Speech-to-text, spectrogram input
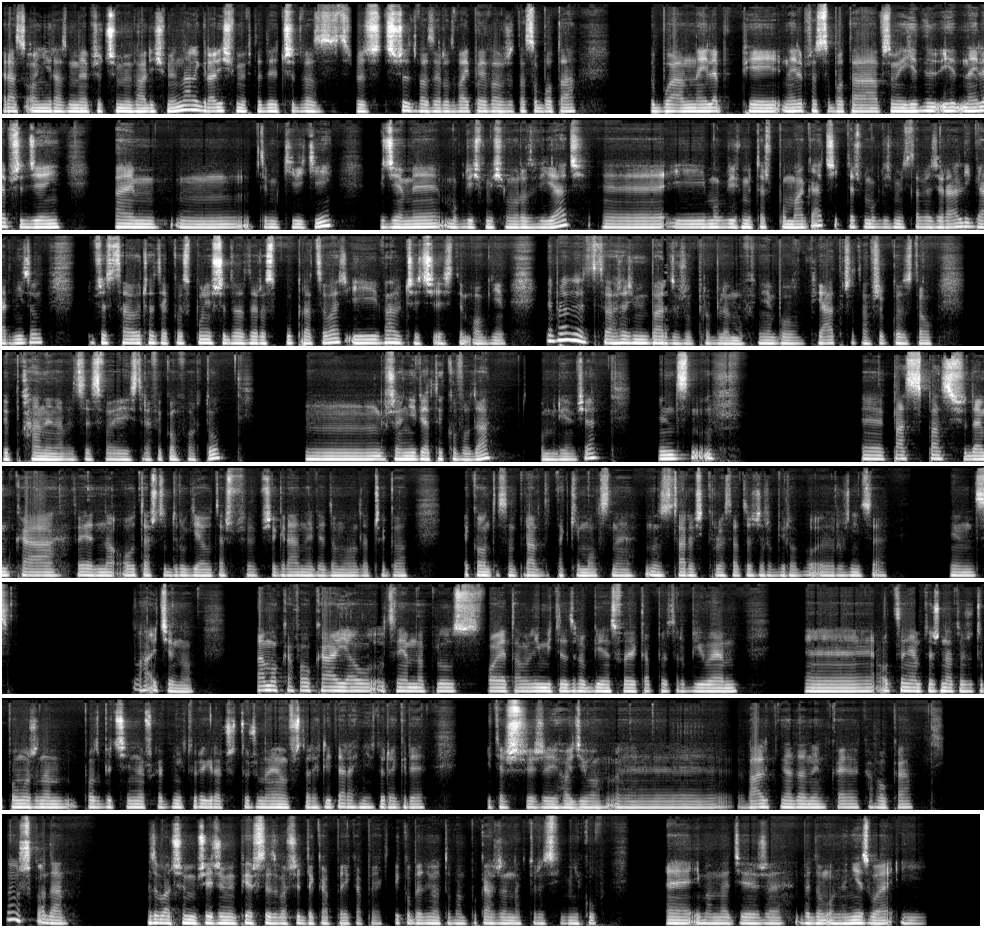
Raz oni, raz my przytrzymywaliśmy, no ale graliśmy wtedy 3-2 z- 3-2-0-2 i powiem że ta sobota to była najlepiej, najlepsza sobota, w sumie jedy, jed, najlepszy dzień w całym mm, tym Kiwiki, gdzie my mogliśmy się rozwijać yy, i mogliśmy też pomagać i też mogliśmy stawiać rally, garnizon i przez cały czas jako wspólnie 3-2-0 współpracować i walczyć z tym ogniem. Naprawdę stwarzaliśmy bardzo dużo problemów, nie? Bo wiatr tam szybko został wypchany nawet ze swojej strefy komfortu. Mm, że nie wiatr, tylko woda. Pomyliłem się. Więc no, e, pas, pas siódemka to jedno, ołtarz to drugi, ołtarz prze- przegrany, wiadomo dlaczego te konta są naprawdę takie mocne. No starość królestwa też robi ro- różnicę, więc słuchajcie no. Samo KVK ja oceniam na plus, swoje tam limity zrobiłem, swoje KP zrobiłem. E, oceniam też na to, że to pomoże nam pozbyć się na przykład niektórych graczy, którzy mają w czterech literach niektóre gry i też jeżeli chodzi o e, walki na danym KVK. No szkoda. Zobaczymy, przejrzymy pierwsze, zobaczyć DKP i KP. Jak tylko będę miał, to wam pokażę na któryś z filmików e, i mam nadzieję, że będą one niezłe i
